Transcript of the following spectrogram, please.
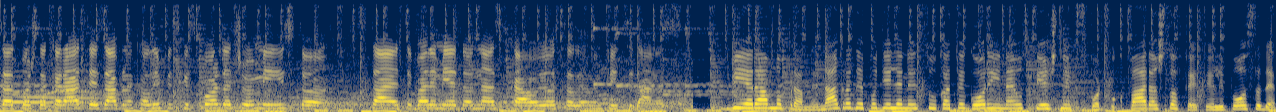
sad pošto karate izabran kao olimpijski sport da ćemo mi isto stajati barem jedna od nas kao i ostali olimpici danas. Dvije ravnopravne nagrade podijeljene su u kategoriji najuspješnijeg sportskog para štafete ili posade.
